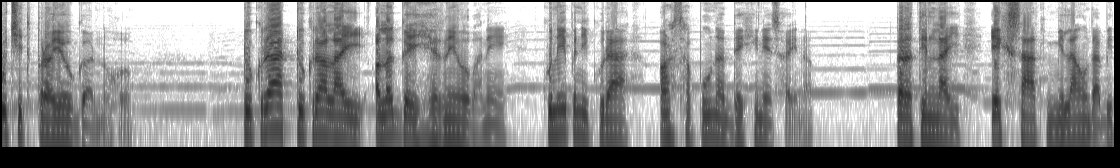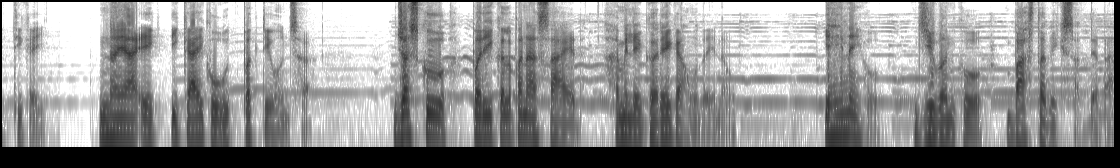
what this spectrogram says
उचित प्रयोग गर्नु हो। टुक्रा टुक्रालाई अलग्गै हेर्ने हो भने कुनै पनि कुरा अर्थपूर्ण देखिने छैन। तर तिनलाई एकसाथ मिलाउँदा बित्तिकै नयाँ एक इकाइको उत्पत्ति हुन्छ जसको परिकल्पना सायद हामीले गरेका हुँदैनौँ। यही नै हो जीवनको वास्तविक सत्यता।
